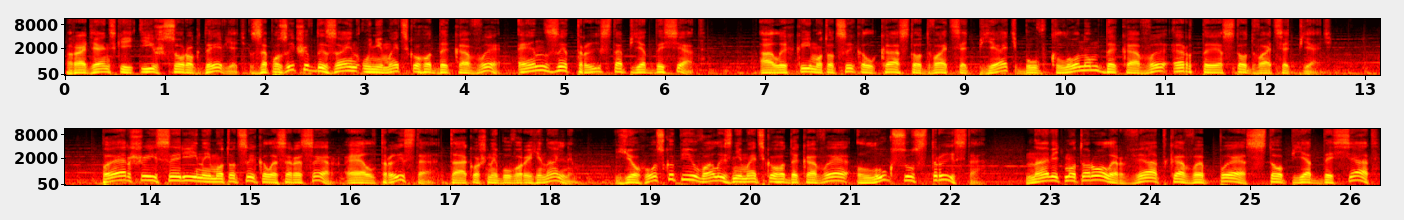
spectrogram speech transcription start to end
Радянський Іж-49 запозичив дизайн у німецького ДКВ НЗ-350, а легкий мотоцикл К-125 був клоном ДКВ РТ-125. Перший серійний мотоцикл СРСР Л-300 також не був оригінальним. Його скопіювали з німецького ДКВ Luxus 300. Навіть моторолер Вятка ВП 150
